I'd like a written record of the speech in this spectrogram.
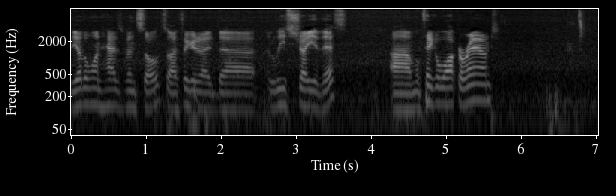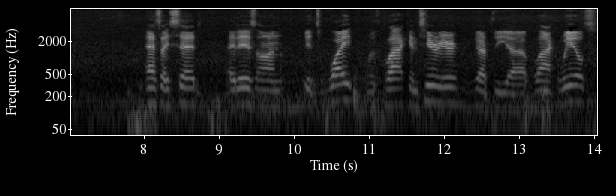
The other one has been sold, so I figured I'd uh, at least show you this. Um, we'll take a walk around. As I said, it is on, it's white with black interior. We've got the uh, black wheels.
